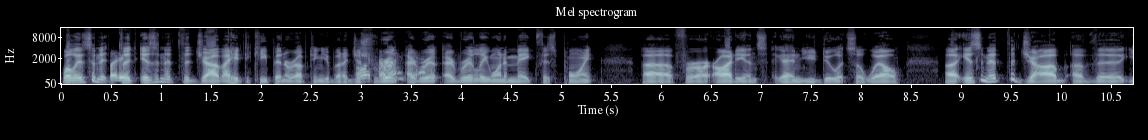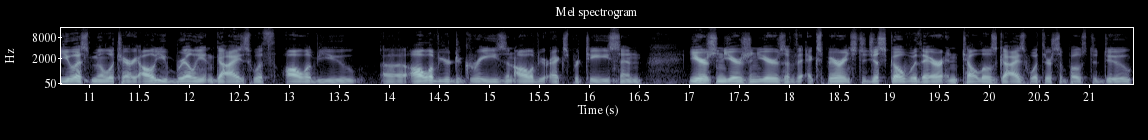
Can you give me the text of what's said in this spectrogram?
Well, isn't it the, isn't it the job? I hate to keep interrupting you, but I just it's all re- right, I, re- I really want to make this point uh, for our audience, and you do it so well. Uh, isn't it the job of the U.S. military, all you brilliant guys with all of you, uh, all of your degrees and all of your expertise and years and years and years of experience, to just go over there and tell those guys what they're supposed to do,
